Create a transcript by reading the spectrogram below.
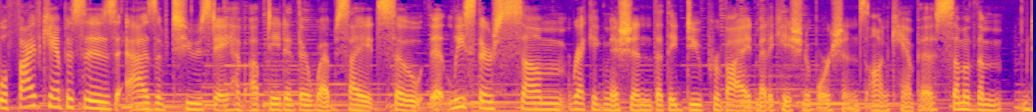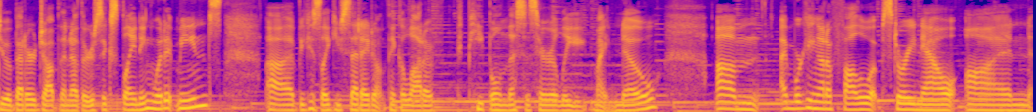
Well, five campuses as of Tuesday have updated their websites, so at least there's some recognition that they do provide medication abortions on campus. Some of them do a better job than others explaining what it means, uh, because, like you said, I don't think a lot of people necessarily might know. Um, I'm working on a follow up story now on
